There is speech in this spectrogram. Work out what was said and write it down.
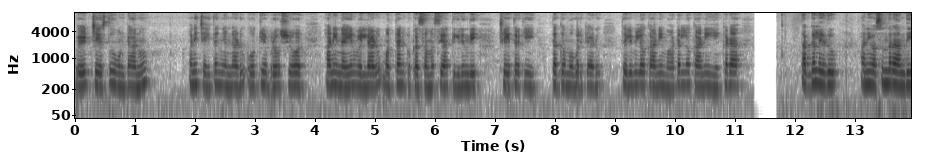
వెయిట్ చేస్తూ ఉంటాను అని చైతన్య అన్నాడు. ఓకే బ్రో షూర్ అని నయన్ వెళ్ళాడు. మొత్తానికి ఒక సమస్య తీరింది. చైత్రకి తగ్గ మొగురికాడు తెలివిలో కానీ మాటల్లో కానీ ఎక్కడా తగ్గలేదు అని వసుంధర అంది.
